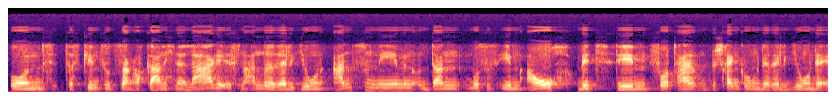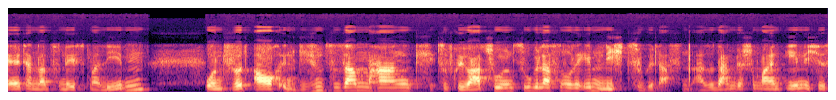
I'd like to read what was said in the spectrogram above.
und das Kind sozusagen auch gar nicht in der Lage ist, eine andere Religion anzunehmen und dann muss es eben auch mit den Vorteilen und Beschränkungen der Religion der Eltern dann zunächst mal leben und wird auch in diesem Zusammenhang zu Privatschulen zugelassen oder eben nicht zugelassen. Also da haben wir schon mal ein ähnliches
